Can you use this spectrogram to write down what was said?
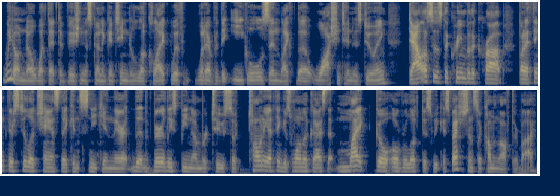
we don't know what that division is going to continue to look like with whatever the Eagles and like the Washington is doing. Dallas is the cream of the crop, but I think there's still a chance they can sneak in there, at the very least be number two. So Toney, I think, is one of the guys that might go overlooked this week, especially since they're coming off their bye.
